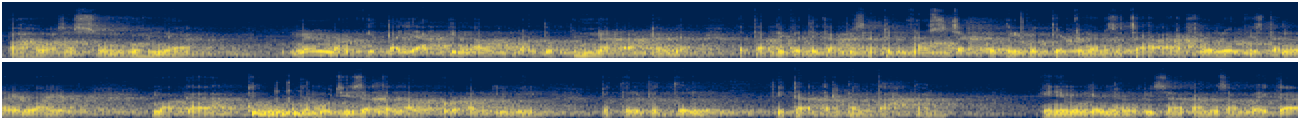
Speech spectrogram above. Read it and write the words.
Bahwa sesungguhnya Memang kita yakin Al-Quran itu benar adanya Tetapi ketika bisa di cross check betul-betul Dengan secara arkeologis dan lain-lain Maka kemujizatan Al-Quran ini Betul-betul tidak terbantahkan ini mungkin yang bisa kami sampaikan.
